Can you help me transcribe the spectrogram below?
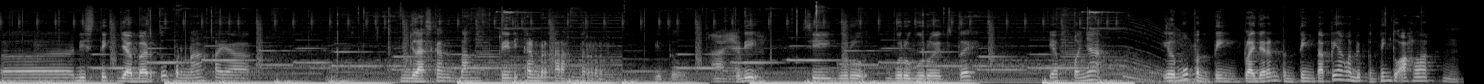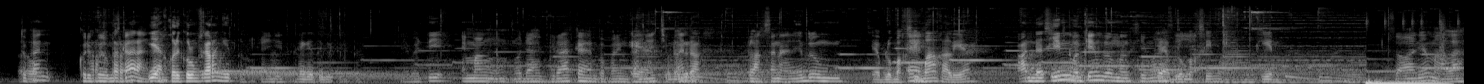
eh, di Stik Jabar tuh pernah kayak menjelaskan tentang pendidikan berkarakter gitu. Ah, iya, Jadi benar. Si guru guru-guru itu teh ya pokoknya ilmu penting, pelajaran penting, tapi yang lebih penting tuh akhlak. Hmm, itu kan kurikulum karakter. sekarang Iya, kan? kurikulum sekarang gitu. kayak gitu Kayak gitu gitu. gitu. ya berarti emang udah gerakan pemerintahnya Iya, cuman gerak. pelaksanaannya belum Ya belum maksimal kali ya. Ada mungkin sih cuman- mungkin belum maksimal ya sih belum ya. maksimal mungkin. soalnya malah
